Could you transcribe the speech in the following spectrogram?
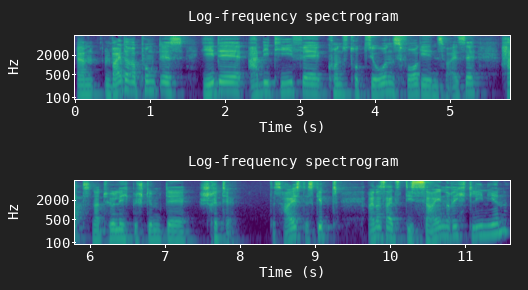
Ähm, ein weiterer Punkt ist, jede additive Konstruktionsvorgehensweise hat natürlich bestimmte Schritte. Das heißt, es gibt einerseits Designrichtlinien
